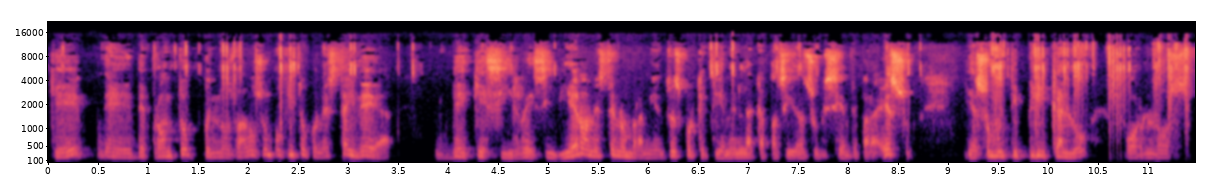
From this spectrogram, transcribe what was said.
que eh, de pronto pues nos vamos un poquito con esta idea de que si recibieron este nombramiento es porque tienen la capacidad suficiente para eso. Y eso multiplícalo por los,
